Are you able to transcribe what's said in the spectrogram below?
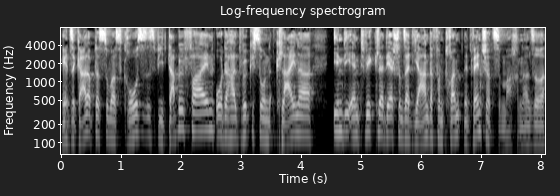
Jetzt egal, ob das sowas Großes ist wie Double Fine oder halt wirklich so ein kleiner Indie-Entwickler, der schon seit Jahren davon träumt, ein Adventure zu machen. Also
